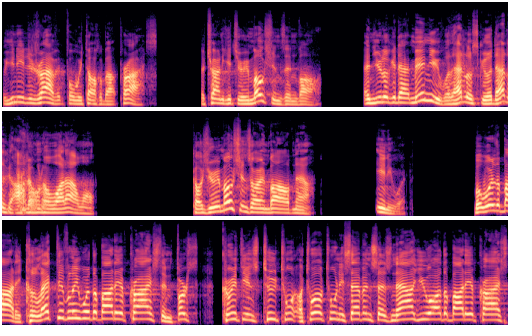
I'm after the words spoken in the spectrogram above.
Well, you need to drive it before we talk about price. They're trying to get your emotions involved. And you look at that menu, well, that looks good. That looks, I don't know what I want. Because your emotions are involved now. Anyway. But we're the body. Collectively, we're the body of Christ. And First Corinthians 2, uh, 12 27 says, Now you are the body of Christ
